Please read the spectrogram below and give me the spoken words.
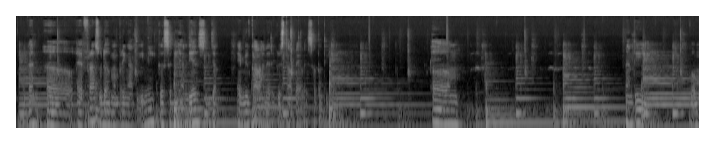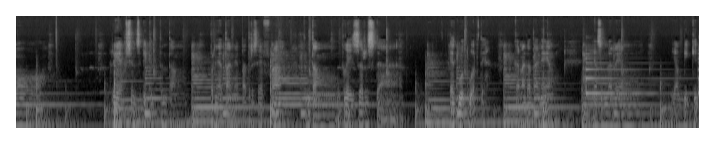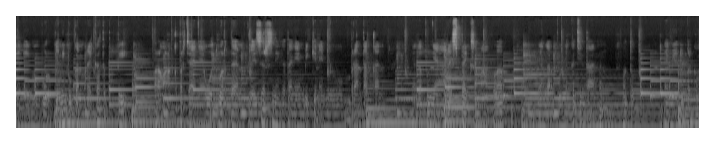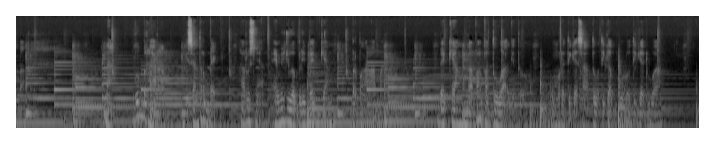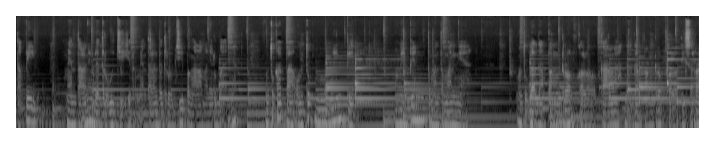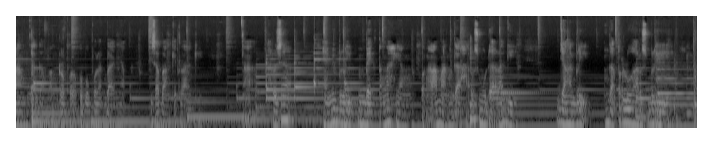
Kan uh, Evra sudah memperingati ini kesedihan dia sejak MU kalah dari Crystal Palace 1-3 um, nanti gue mau reaction sedikit tentang pernyataannya Patrice Evra tentang Glazers dan Ed Woodward ya. Karena katanya yang yang sebenarnya yang yang bikin ini memburuk ini bukan mereka tetapi orang-orang kepercayaannya Woodward dan Glazers nih katanya yang bikin MU berantakan. Yang gak punya respect sama klub yang gak punya kecintaan untuk gue berharap di center back. Harusnya MU juga beli back yang berpengalaman. Back yang nggak apa-apa tua gitu. Umurnya 31, 30, 32 tapi mentalnya udah teruji gitu. Mentalnya udah teruji pengalamannya udah banyak. Untuk apa? Untuk memimpin. Memimpin teman-temannya. Untuk gak gampang drop kalau kalah gak gampang drop kalau diserang gak gampang drop kalau kebobolan banyak bisa bangkit lagi nah harusnya Emi beli back tengah yang pengalaman gak harus muda lagi. Jangan beli nggak perlu harus beli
